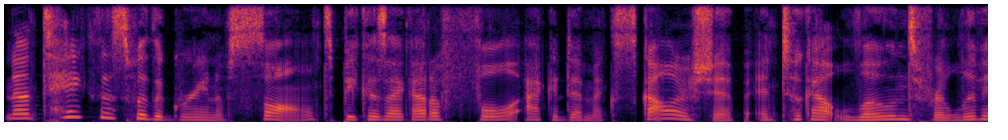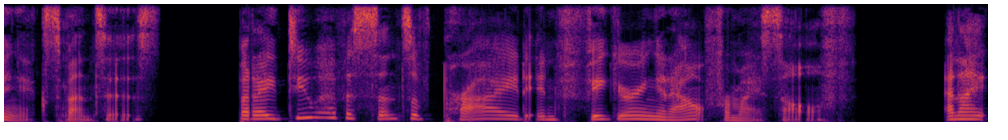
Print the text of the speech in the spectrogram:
Now, take this with a grain of salt because I got a full academic scholarship and took out loans for living expenses. But I do have a sense of pride in figuring it out for myself. And I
